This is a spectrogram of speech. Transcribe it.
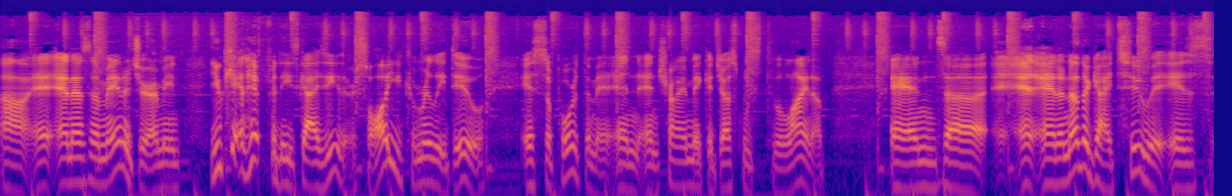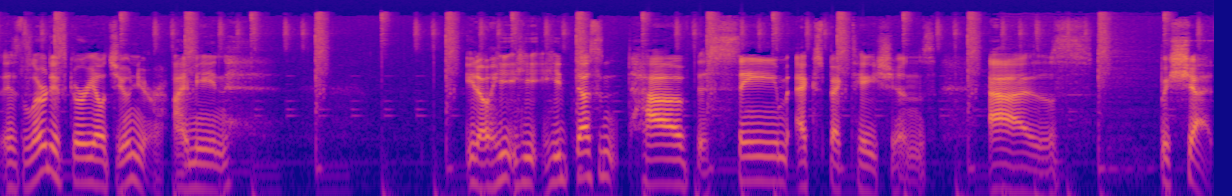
Uh, and, and, as a manager, I mean, you can't hit for these guys either. So all you can really do is support them and, and try and make adjustments to the lineup. And, uh, and, and another guy too is is Lourdes Gurriel Jr. I mean, you know, he, he, he doesn't have the same expectations as Bichette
